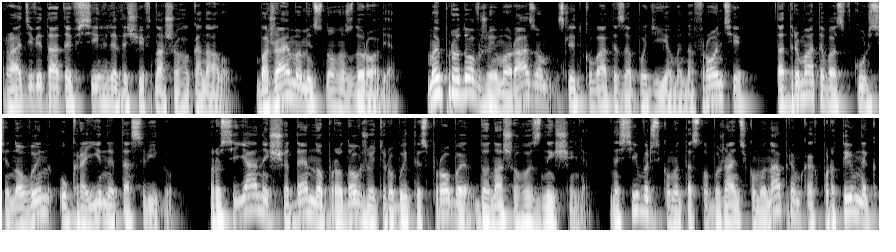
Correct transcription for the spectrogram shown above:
Раді вітати всіх глядачів нашого каналу. Бажаємо міцного здоров'я. Ми продовжуємо разом слідкувати за подіями на фронті та тримати вас в курсі новин України та світу. Росіяни щоденно продовжують робити спроби до нашого знищення. На сіверському та слобожанському напрямках противник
